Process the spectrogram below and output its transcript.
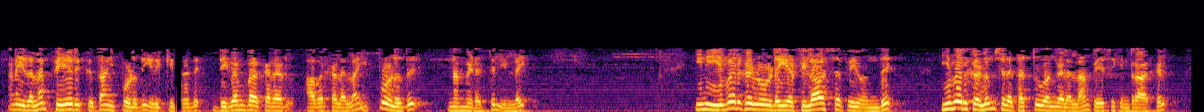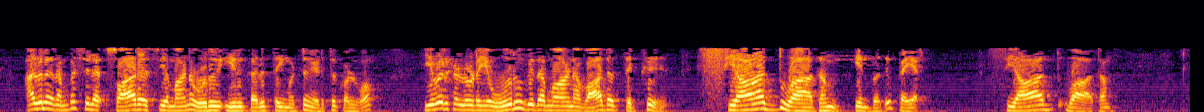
ஆனா இதெல்லாம் பேருக்கு தான் இப்பொழுது இருக்கின்றது. திகம்பகரர் அவர்களெல்லாம் இப்பொழுது நம்மிடத்தில் இல்லை. இனி இவர்களுடைய பிலாசபி வந்து இவர்களும் சில தத்துவங்கள் எல்லாம் பேசுகின்றார்கள். அதுல ரொம்ப சில சுவாரஸ்யமான ஒரு இரு கருத்தை மட்டும் எடுத்துக்கொள்வோம். இவர்களுடைய ஒரு விதமான வாதத்திற்கு சியாத்வாதம் என்பது பெயர். சியாத்வாதம்.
